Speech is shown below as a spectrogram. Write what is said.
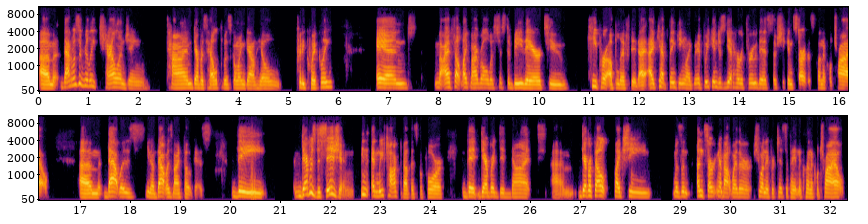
Um, that was a really challenging time. Deborah's health was going downhill pretty quickly. And I felt like my role was just to be there to keep her uplifted. I, I kept thinking, like, if we can just get her through this so she can start this clinical trial. Um, that was, you know, that was my focus. The Deborah's decision, and we've talked about this before, that Deborah did not, um, Deborah felt like she was uncertain about whether she wanted to participate in the clinical trial.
